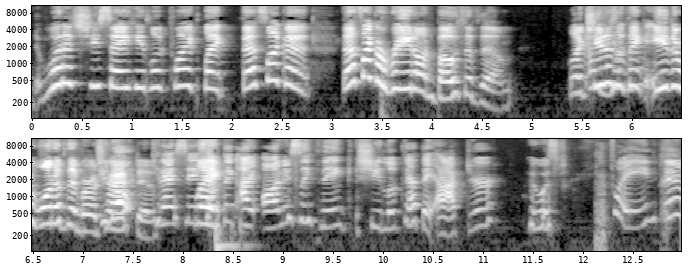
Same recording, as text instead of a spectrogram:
did what did she say he looked like? Like that's like a that's like a read on both of them. Like she I doesn't think either one of them are Do you know- attractive. can I say Like- something? I honestly think she looked at the actor who was playing him.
